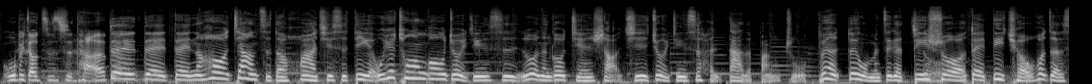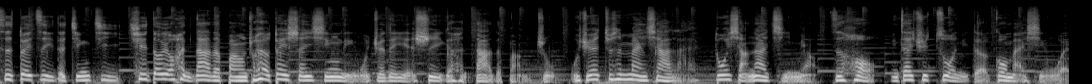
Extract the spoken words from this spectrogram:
我比较支持他。对对对。然后这样子的话，其实第一个，我觉得冲动购物就已经是如果能够减少，其实就已经是很大的帮助。不然对我们这个低数。对地球，或者是对自己的经济，其实都有很大的帮助。还有对身心灵，我觉得也是一个很大的帮助。我觉得就是慢下来，多想那几秒之后，你再去做你的购买行为，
